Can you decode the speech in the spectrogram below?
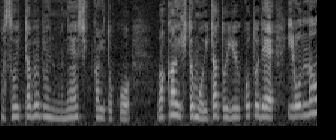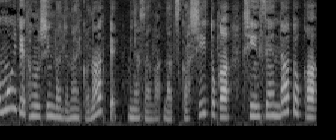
まあ、そういった部分もね、しっかりとこう、若い人もいたということで、いろんな思いで楽しんだんじゃないかなって、皆さんが懐かしいとか、新鮮だとか、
